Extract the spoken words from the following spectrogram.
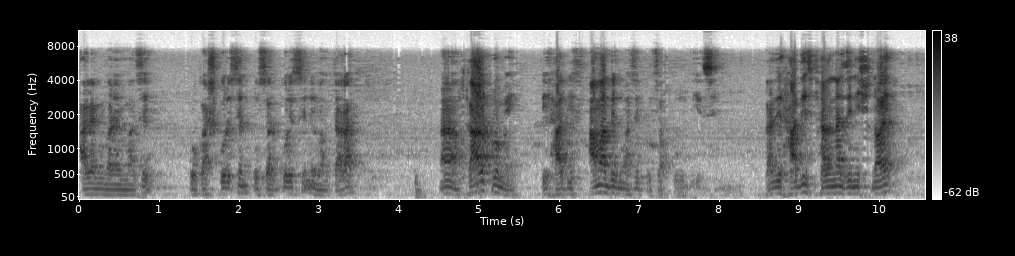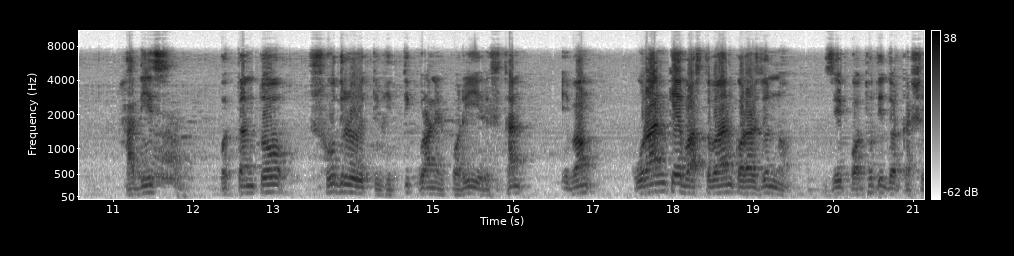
আলেমগণের মাঝে প্রকাশ করেছেন, প্রচার করেছেন এবং তারা কালক্রমে এই হাদিস আমাদের মাঝে প্রচার করে দিয়েছে কাজে হাদিস ফেলনা জিনিস নয়। হাদিস অত্যন্ত সুদৃঢ় একটি ভিত্তি কোরআনের পরেই এর স্থান এবং কোরআনকে বাস্তবায়ন করার জন্য যে পদ্ধতি দরকার, সে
